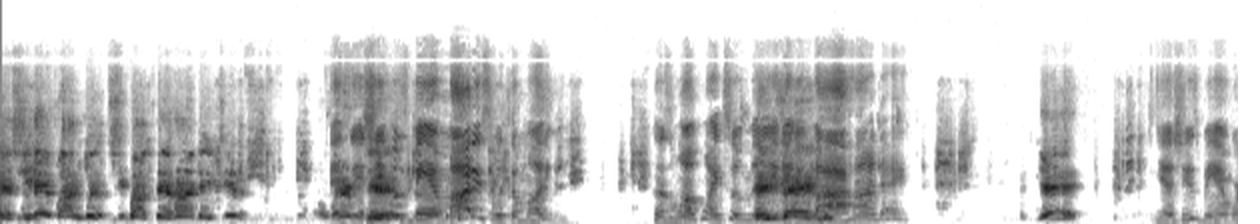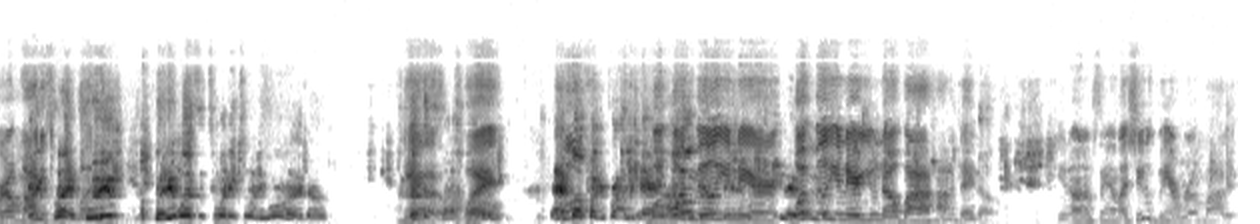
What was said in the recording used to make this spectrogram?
yeah, she did buy the whip. She bought that Hyundai Genesis. Or And whatever. see, she Yeah. was being modest with the money. Cause 1.2 million Exactly. and you buy a Hyundai. Yeah. Yeah, she's being real modest the but, it, but it wasn't 2021, though. Yeah, So, but that who- motherfucker probably had but what millionaire? What millionaire you know buy a Hyundai though? You know what I'm saying? Like she was being real modest.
